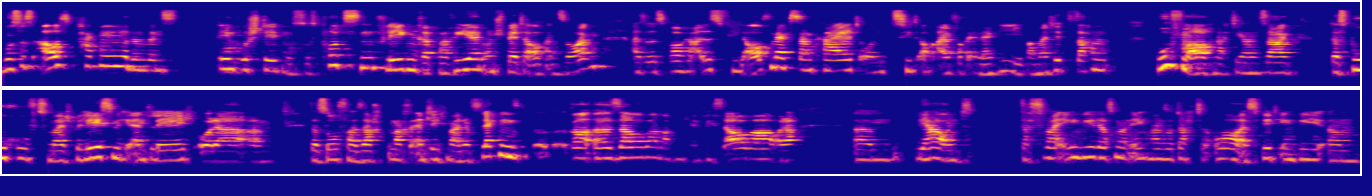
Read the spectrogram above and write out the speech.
musst es auspacken, dann wenn es irgendwo steht, musst du es putzen, pflegen, reparieren und später auch entsorgen. Also es braucht ja alles viel Aufmerksamkeit und zieht auch einfach Energie. Weil manche Sachen rufen auch nach dir und sagen, das Buch ruft zum Beispiel, lese mich endlich oder ähm, das Sofa sagt, mach endlich meine Flecken äh, sauber, mach mich endlich sauber oder ähm, ja und das war irgendwie, dass man irgendwann so dachte, oh, es wird irgendwie ähm,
